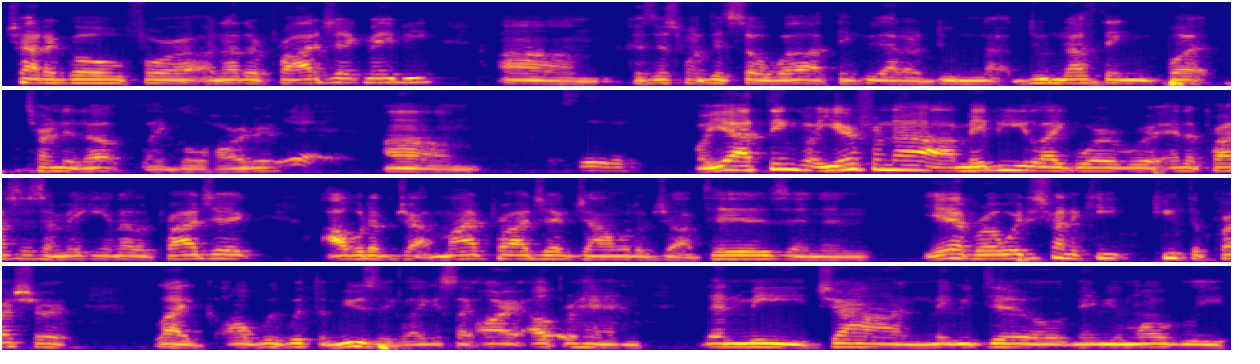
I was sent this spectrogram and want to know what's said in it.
try to go for another project maybe. Um, because this one did so well. I think we gotta do no, do nothing but turn it up, like go harder. Yeah. Um absolutely. Well, yeah, I think a year from now, maybe like we're we're in the process of making another project. I would have dropped my project, John would have dropped his, and then yeah, bro, we're just trying to keep keep the pressure like uh, with, with the music. Like it's like all right, upper hand, then me, John, maybe Dill, maybe Mogli,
